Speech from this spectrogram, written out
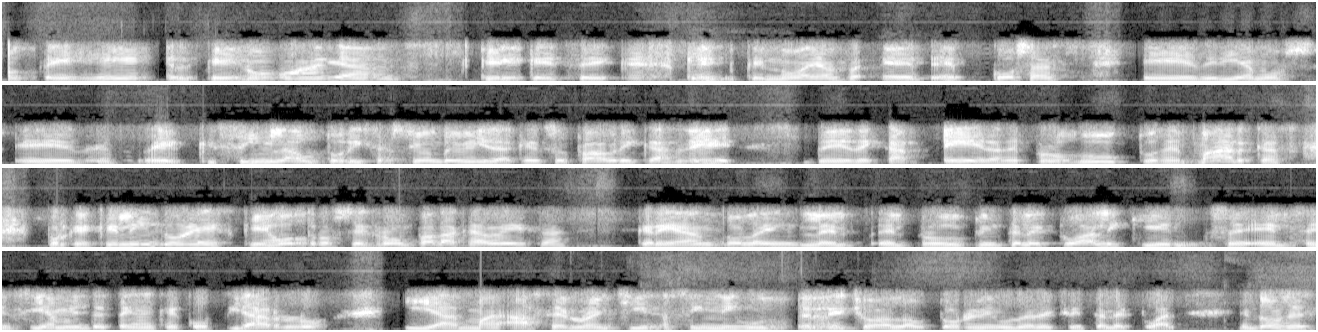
proteger que no haya que, que, se, que, no haya eh, eh, cosas eh, diríamos eh, eh, sin la autorización de vida que son fábricas de, de, de carteras de productos de marcas porque qué lindo es que otro se rompa la cabeza creando la- la- el, el producto intelectual y que se- el, sencillamente tengan que copiarlo y ama- hacerlo en China sin ningún derecho al autor, ningún derecho intelectual. Entonces,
